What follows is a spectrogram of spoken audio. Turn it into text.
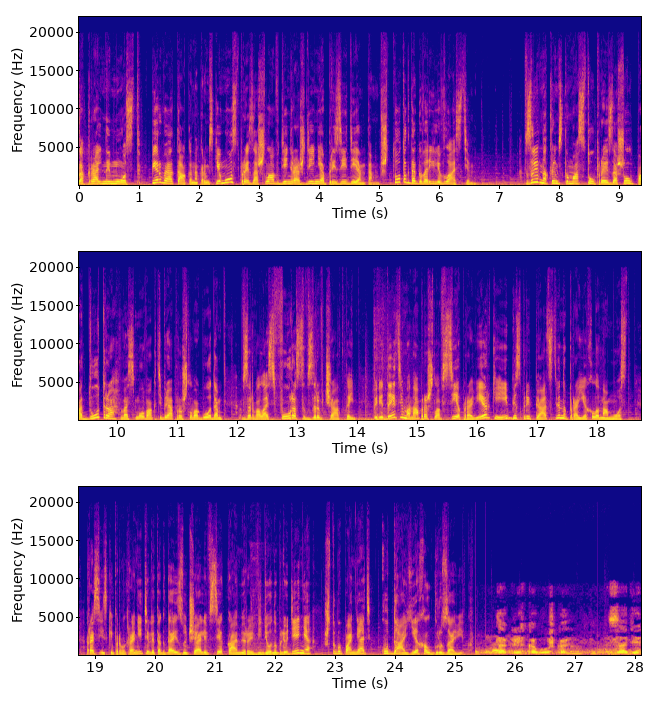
Сакральный мост. Первая атака на Крымский мост произошла в день рождения президента. Что тогда говорили власти? Взрыв на Крымском мосту произошел под утро 8 октября прошлого года. Взорвалась фура с взрывчаткой. Перед этим она прошла все проверки и беспрепятственно проехала на мост. Российские правоохранители тогда изучали все камеры видеонаблюдения, чтобы понять, куда ехал грузовик. Так, легковушка, сзади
